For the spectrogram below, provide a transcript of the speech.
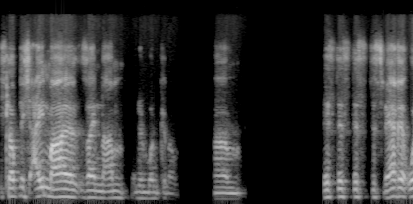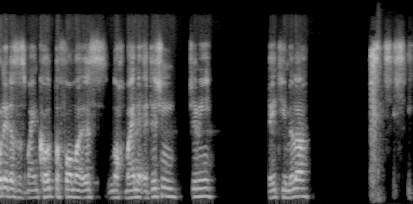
ich glaube, nicht einmal seinen Namen in den Mund genommen. Ähm, das, das, das, das wäre, ohne dass es mein Cold Performer ist, noch meine Edition, Jimmy. JT Miller. Ich, ich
